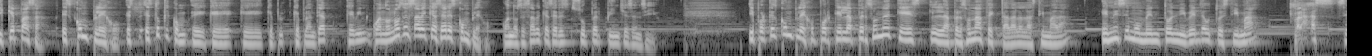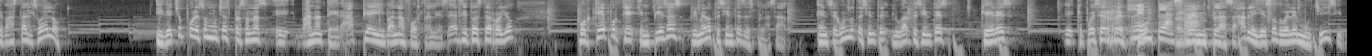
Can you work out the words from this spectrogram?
¿Y qué pasa? Es complejo. Esto eh, que, que, plantea Kevin, cuando no se sabe qué hacer es complejo. Cuando se sabe qué hacer es súper pinche sencillo. ¿Y por qué es complejo? Porque la persona que es la persona afectada, la lastimada, en ese momento el nivel de autoestima ¡pras! se va hasta el suelo. Y de hecho por eso muchas personas eh, van a terapia y van a fortalecerse y todo este rollo. ¿Por qué? Porque empiezas, primero te sientes desplazado. En segundo te sientes, lugar te sientes que eres eh, que puede ser reemplazable y eso duele muchísimo.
